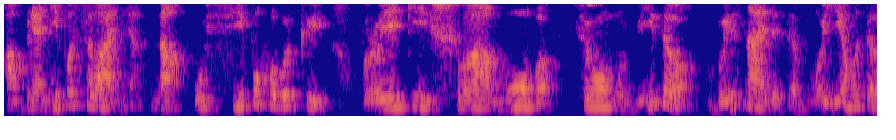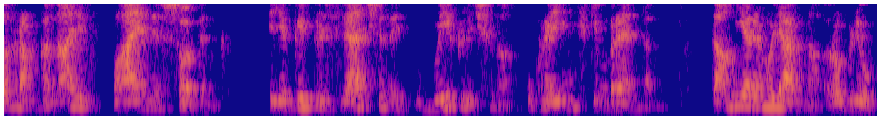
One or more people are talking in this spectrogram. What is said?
А прямі посилання на усі пуховики, про які йшла мова в цьому відео, ви знайдете в моєму телеграм-каналі Файний Шопінг, який присвячений виключно українським брендам. Там я регулярно роблю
